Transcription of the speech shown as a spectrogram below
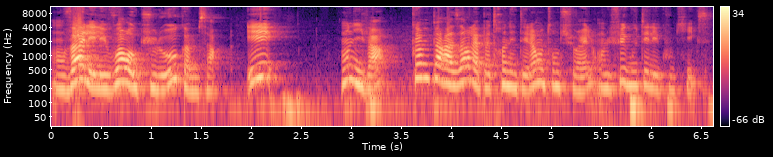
on va aller les voir au culot comme ça. Et on y va. Comme par hasard, la patronne était là, on tombe sur elle, on lui fait goûter les cookies, etc.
